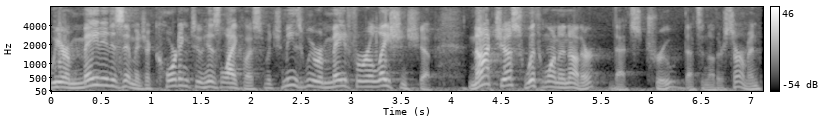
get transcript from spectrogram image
We are made in His image according to His likeness, which means we were made for relationship, not just with one another. That's true, that's another sermon.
